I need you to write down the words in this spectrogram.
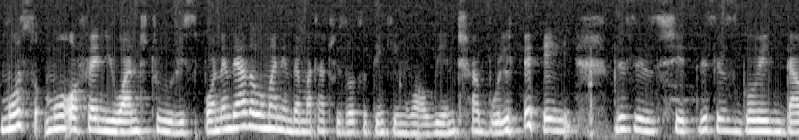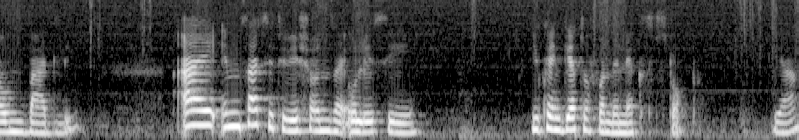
Most more often you want to respond, and the other woman in the matatu is also thinking, "Wow, we're in trouble. this is shit. This is going down badly." I, in such situations, I always say, you can get off on the next stop. Yeah,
